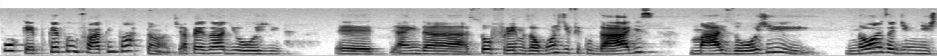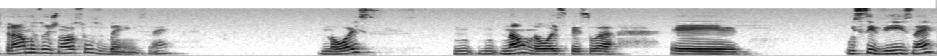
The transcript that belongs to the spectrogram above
Por quê? Porque foi um fato importante. Apesar de hoje é, ainda sofrermos algumas dificuldades, mas hoje nós administramos os nossos bens, né? Nós, não nós, pessoa, é, os civis, né?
